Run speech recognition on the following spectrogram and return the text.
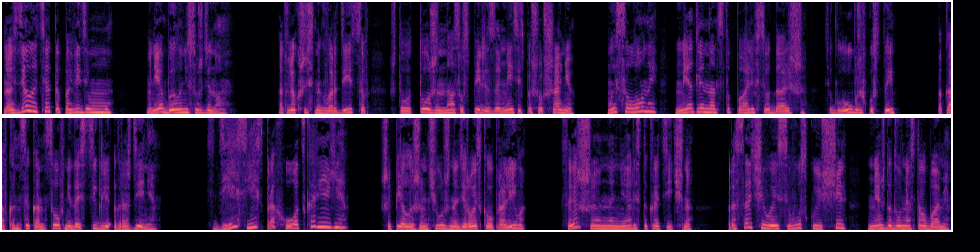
Но сделать это, по-видимому, мне было не суждено. Отвлекшись на гвардейцев, что тоже нас успели заметить по шуршанию, мы с Илоной медленно отступали все дальше, все глубже в кусты, пока в конце концов не достигли ограждения. «Здесь есть проход, скорее!» — шипела жемчужина Деройского пролива, совершенно не аристократично, просачиваясь в узкую щель между двумя столбами.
